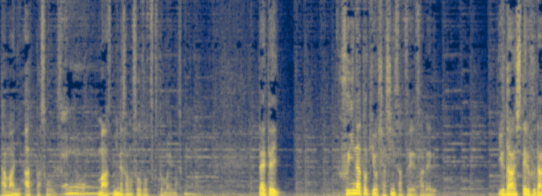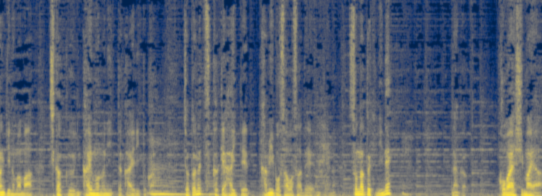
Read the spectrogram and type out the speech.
たまにあったそうですけれども、ええ。まあ皆さんも想像つくと思いますけど。大体不意な時を写真撮影される。油断してる普段着のまま近くに買い物に行った帰りとか、ちょっとねつっかけ履いて髪ボサボサでみたいな。そんな時にねなんか小林麻也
